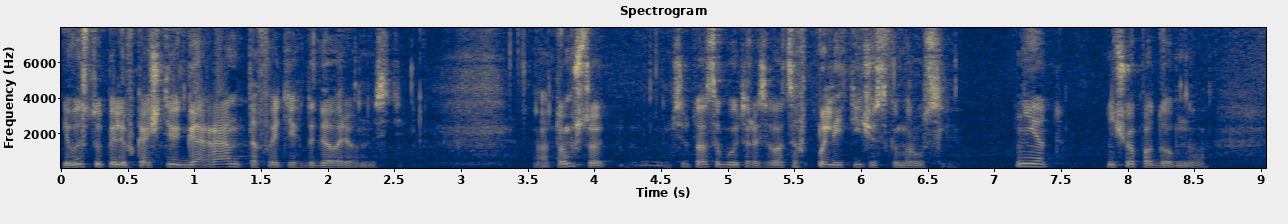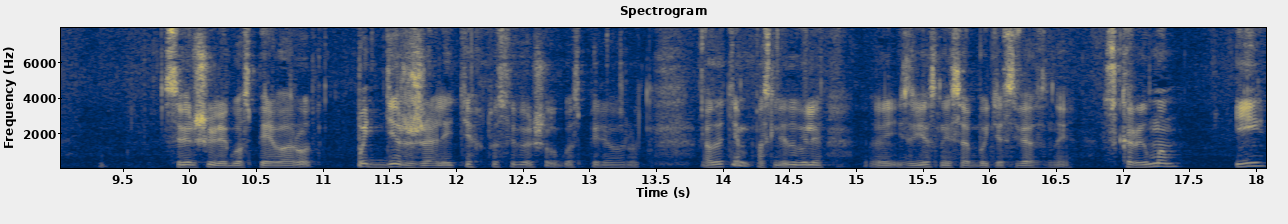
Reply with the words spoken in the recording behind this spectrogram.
и выступили в качестве гарантов этих договоренностей о том, что ситуация будет развиваться в политическом русле. Нет, ничего подобного. Совершили госпереворот, поддержали тех, кто совершил госпереворот. А затем последовали э, известные события, связанные с Крымом и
